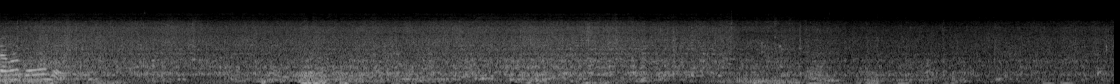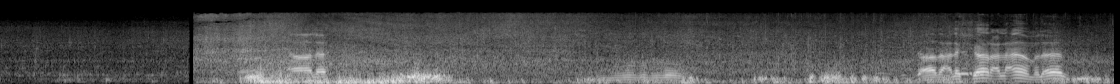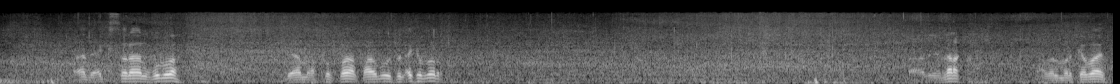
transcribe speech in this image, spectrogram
ഇതെല്ലാം കൂടെ പോകുമ്പോൾ تعالى هذا على الشارع العام الآن هذا إكسترا الغبرة جامع سلطان قابوس الأكبر غرق بعض المركبات.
